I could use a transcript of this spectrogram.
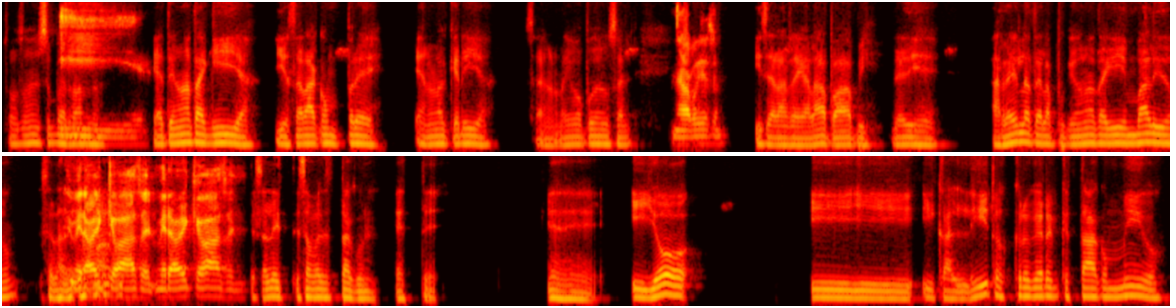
Todos son súper random. Ella tiene una taquilla y esa la compré. Ella no la quería. O sea, no la iba a poder usar. nada podía ser. Y se la regalé a papi. Le dije, arréglatela porque es una taquilla inválido. Se la Mira a ver papi. qué vas a hacer, mira a ver qué vas a hacer. Esa, esa parte está cool. Este, eh, y yo y, y Carlitos, creo que era el que estaba conmigo.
